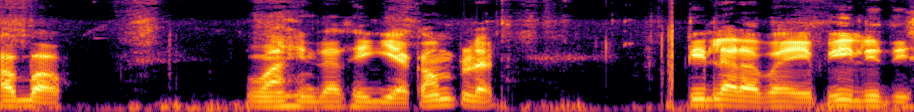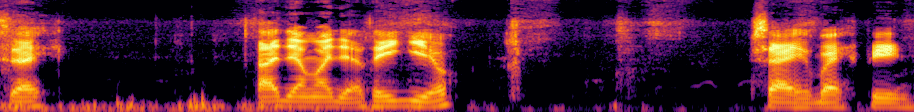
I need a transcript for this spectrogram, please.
હબાવ. વાહિંદા થઈ ગયા કમ્પ્લેટ ટીલારાભાઈ પી લીધી સાહી તાજા માજા થઈ ગયો સાહી ભાઈ પીને.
